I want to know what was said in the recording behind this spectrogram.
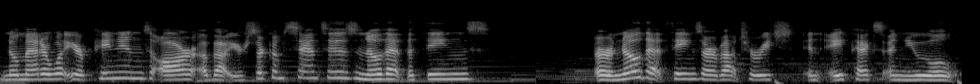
No matter what your opinions are about your circumstances, know that the things or know that things are about to reach an apex and you will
